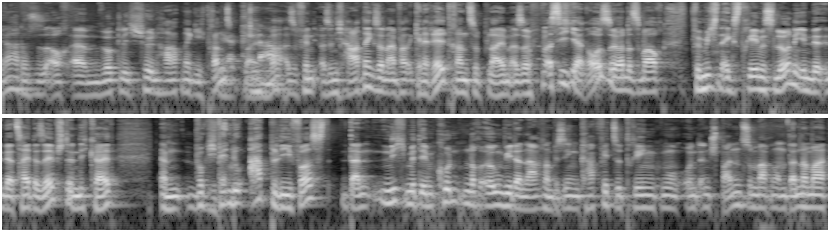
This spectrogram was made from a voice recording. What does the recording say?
Ja, das ist auch ähm, wirklich schön hartnäckig dran ja, zu bleiben. Also, find, also nicht hartnäckig, sondern einfach generell dran zu bleiben. Also was ich hier raushöre, das war auch für mich ein extremes Learning in der, in der Zeit der Selbstständigkeit. Ähm, wirklich, wenn du ablieferst, dann nicht mit dem Kunden noch irgendwie danach noch ein bisschen Kaffee zu trinken und entspannen zu machen, um dann nochmal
